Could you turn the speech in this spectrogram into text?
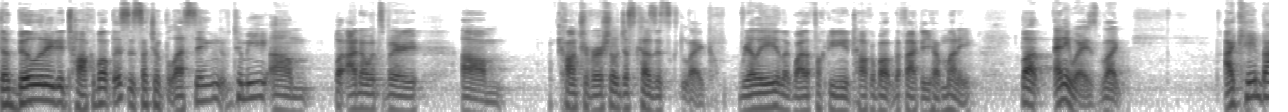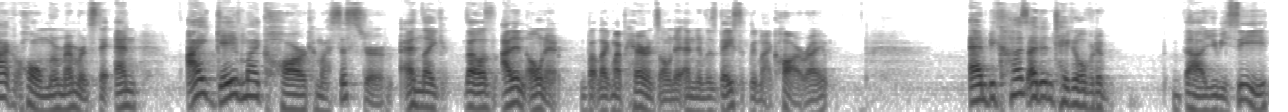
the ability to talk about this is such a blessing to me. Um, but I know it's very um, controversial just because it's like really like why the fuck do you need to talk about the fact that you have money but anyways like i came back home remembrance day and i gave my car to my sister and like that was i didn't own it but like my parents owned it and it was basically my car right and because i didn't take it over to uh, ubc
